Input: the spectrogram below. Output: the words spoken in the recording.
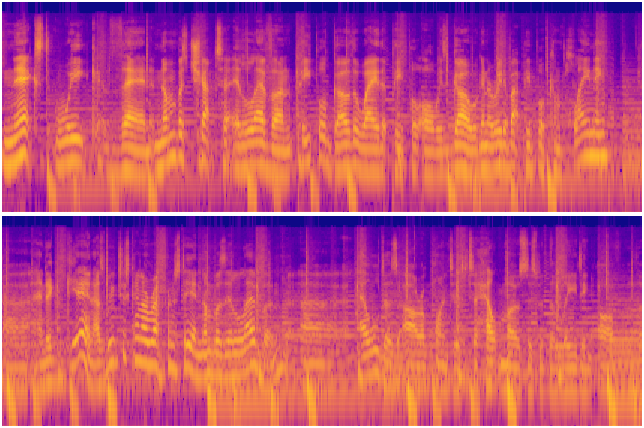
Next week, then, Numbers chapter 11. People go the way that people always go. We're going to read about people complaining. Uh, and again, as we've just kind of referenced here, Numbers 11, uh, elders are appointed to help Moses with the leading of the.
